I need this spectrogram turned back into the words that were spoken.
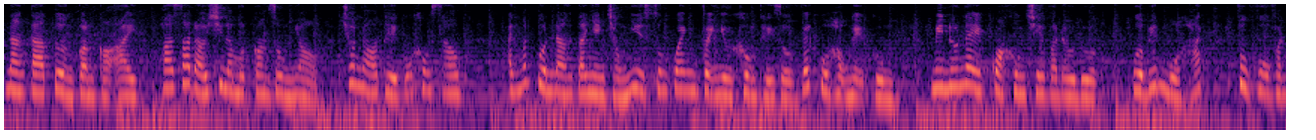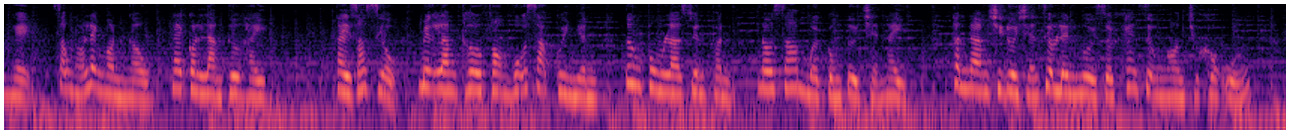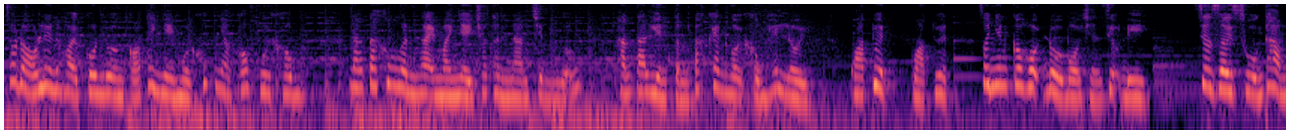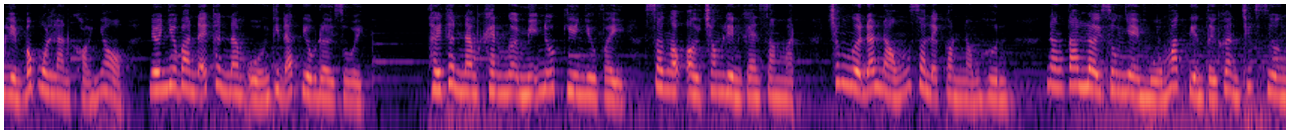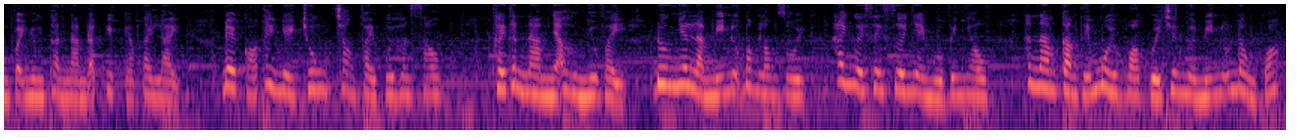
Nàng ta tưởng còn có ai, hóa ra đó chỉ là một con rồng nhỏ, cho nó thấy cũng không sao. Ánh mắt của nàng ta nhanh chóng nhìn xung quanh vậy nhưng không thấy dấu vết của hậu nghệ cùng. Mỹ nữ này quả không chê vào đầu được, vừa biết múa hát, phục vụ văn nghệ, giọng nói lại ngon ngầu, lại còn làm thơ hay. Tay rót rượu, miệng làm thơ phong vũ dạ quy nhân, tương phùng là duyên phận, nô ra mời công tử chén này. Thần nam chỉ đưa chén rượu lên người rồi khen rượu ngon chứ không uống. Sau đó liền hỏi cô nương có thể nhảy một khúc nhạc góp vui không? Nàng ta không ngần ngại mà nhảy cho thần nam chiêm ngưỡng. Hắn ta liền tấm tắc khen ngợi không hết lời. Quá tuyệt, quá tuyệt, rồi nhân cơ hội đổ bỏ chén rượu đi siêu rơi xuống thảm liền bốc một làn khói nhỏ, nếu như ban nãy thần nam uống thì đã tiêu đời rồi. Thấy thần nam khen ngợi mỹ nữ kia như vậy, Sở Ngọc ở trong liền ghen ra mặt, trong người đã nóng giờ lại còn nóng hơn. Nàng ta lợi dụng nhảy múa mà tiến tới gần chiếc giường vậy nhưng thần nam đã kịp kéo tay lại. Để có thể nhảy chung chẳng phải vui hơn sao. Thấy thần nam nhã hứng như vậy, đương nhiên là mỹ nữ bằng lòng rồi. Hai người say sưa nhảy múa với nhau. Thần nam cảm thấy mùi hoa quế trên người mỹ nữ nồng quá.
